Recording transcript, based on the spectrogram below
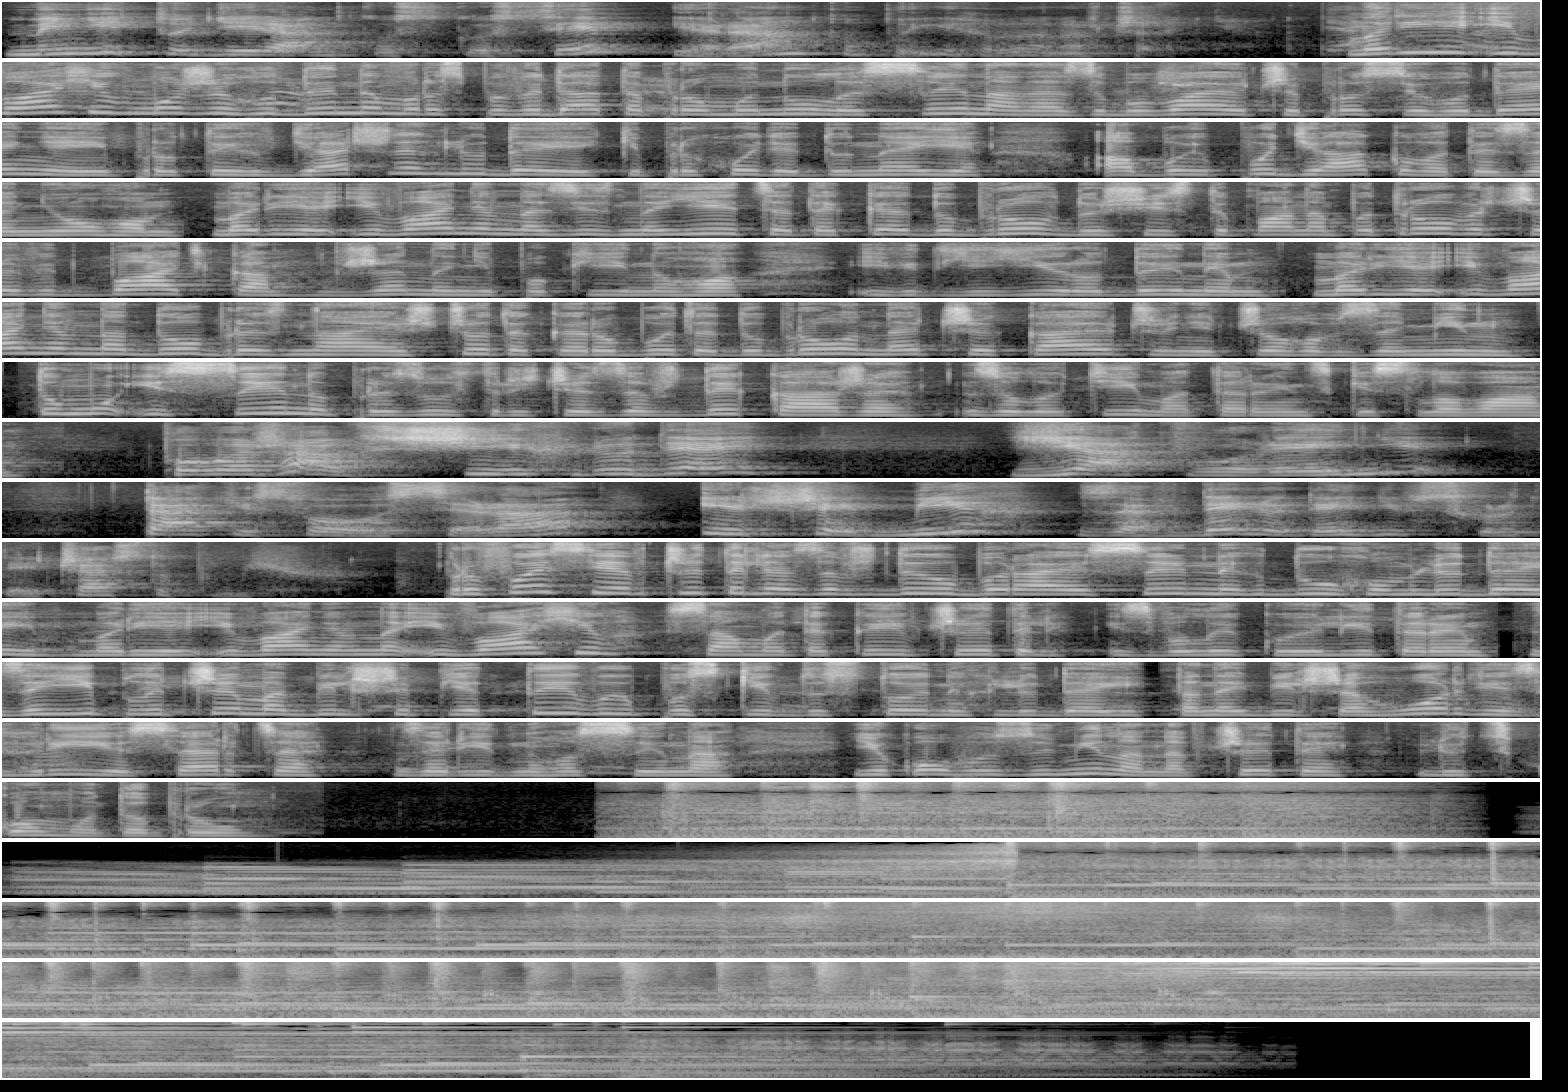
мені тоді ранку скусив і ранком поїхав на навчання. Марія Івахів може годинами розповідати про минуле сина, не забуваючи про сьогодення і про тих вдячних людей, які приходять до неї, аби подякувати за нього. Марія Іванівна зізнається, таке добро в душі Степана Петровича від батька, вже нині покійного, і від її родини. Марія Іванівна добре знає, що таке робити добро, не чекаючи нічого взамін. Тому і сину при зустрічі завжди каже золоті материнські слова. Поважав всіх людей, як в Волині, так і свого села, і чи міг, завжди людині вскрути, часто поміг. Професія вчителя завжди обирає сильних духом людей. Марія Іванівна Івахів – саме такий вчитель із великої літери. За її плечима більше п'яти випусків достойних людей. Та найбільша гордість гріє серце за рідного сина, якого зуміла навчити людському добру.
